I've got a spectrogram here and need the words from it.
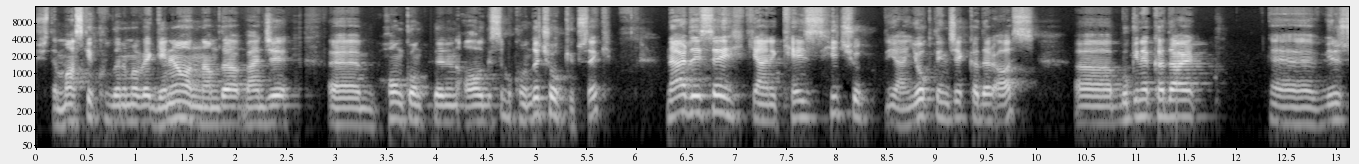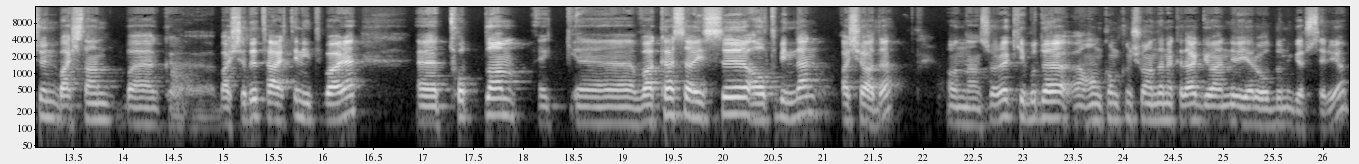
işte maske kullanımı ve genel anlamda bence Hong Kong'ların algısı bu konuda çok yüksek. Neredeyse yani case hiç yok yani yok denecek kadar az. Bugüne kadar virüsün baştan başladığı tarihten itibaren e, toplam e, vaka sayısı 6000'den aşağıda. Ondan sonra ki bu da Hong Kong'un şu anda ne kadar güvenli bir yer olduğunu gösteriyor.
